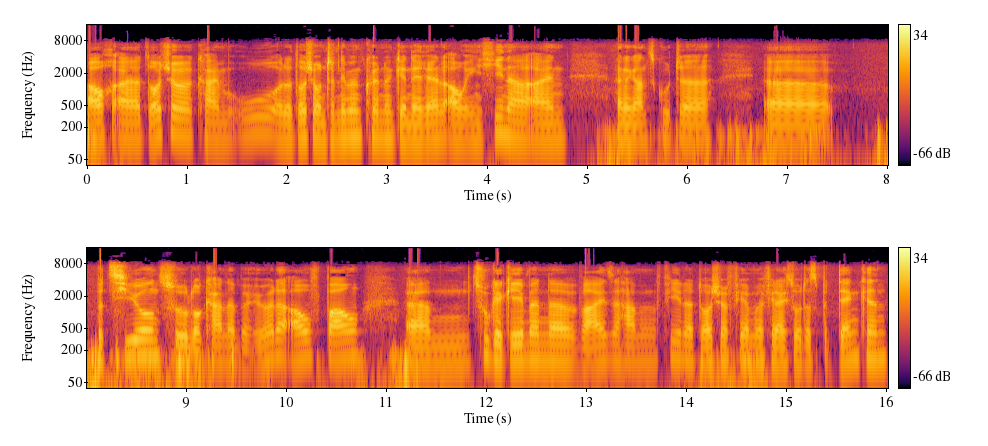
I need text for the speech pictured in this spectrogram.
auch äh, deutsche KMU oder deutsche Unternehmen können generell auch in China ein, eine ganz gute äh, Beziehung zur lokalen Behörde aufbauen. Ähm, zugegebenerweise haben viele deutsche Firmen vielleicht so das Bedenken,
